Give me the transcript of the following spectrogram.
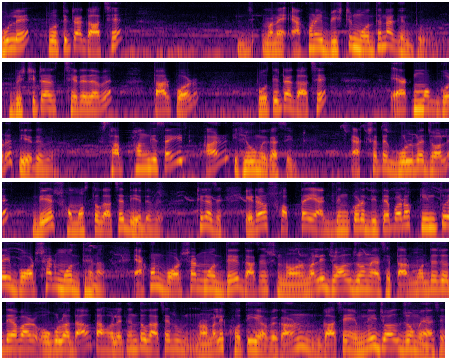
গুলে প্রতিটা গাছে মানে এখন এই বৃষ্টির মধ্যে না কিন্তু বৃষ্টিটা ছেড়ে যাবে, তারপর প্রতিটা গাছে এক মগ করে দিয়ে দেবে। সাব ফাঙ্গিসাইড আর হিউমিক অ্যাসিড। একসাথে গুলবে জলে দিয়ে সমস্ত গাছে দিয়ে দেবে। ঠিক আছে? এটাও সপ্তাহে একদিন করে দিতে পারো, কিন্তু এই বর্ষার মধ্যে না। এখন বর্ষার মধ্যে গাছের নর্মালি জল জমে আছে, তার মধ্যে যদি আবার ওগুলো দাও, তাহলে কিন্তু গাছের নর্মালি ক্ষতিই হবে, কারণ গাছে এমনিই জল জমে আছে।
